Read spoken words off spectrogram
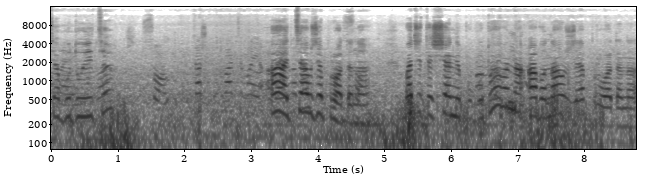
ця будується. А, ця вже продана. Бачите, ще не побудована, а вона вже продана.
